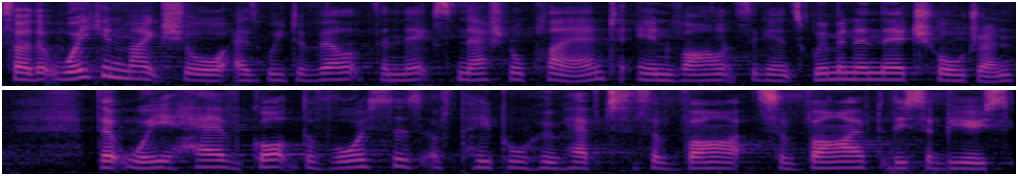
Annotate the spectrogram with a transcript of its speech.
so that we can make sure as we develop the next national plan to end violence against women and their children that we have got the voices of people who have survived, survived this abuse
